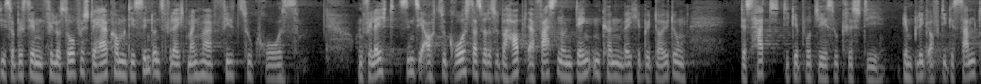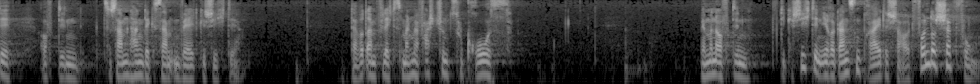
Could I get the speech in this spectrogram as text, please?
die so ein bisschen philosophisch daherkommen, die sind uns vielleicht manchmal viel zu groß. Und vielleicht sind sie auch zu groß, dass wir das überhaupt erfassen und denken können, welche Bedeutung das hat, die Geburt Jesu Christi, im Blick auf die gesamte, auf den Zusammenhang der gesamten Weltgeschichte. Da wird einem vielleicht das manchmal fast schon zu groß. Wenn man auf, den, auf die Geschichte in ihrer ganzen Breite schaut, von der Schöpfung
